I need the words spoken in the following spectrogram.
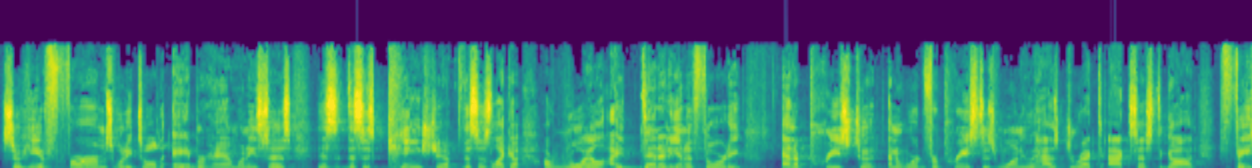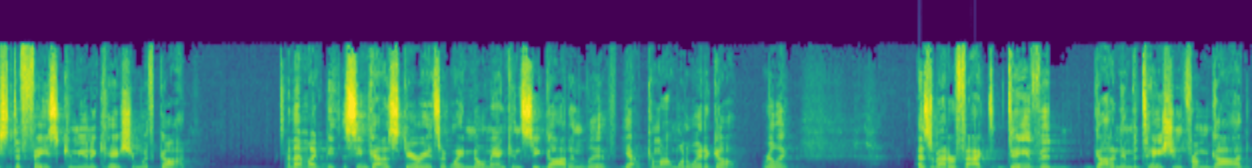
So he affirms what he told Abraham when he says, This, this is kingship, this is like a, a royal identity and authority, and a priesthood. And a word for priest is one who has direct access to God, face to face communication with God. And that might be, seem kind of scary. It's like, wait, no man can see God and live. Yeah, come on, what a way to go. Really? As a matter of fact, David got an invitation from God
